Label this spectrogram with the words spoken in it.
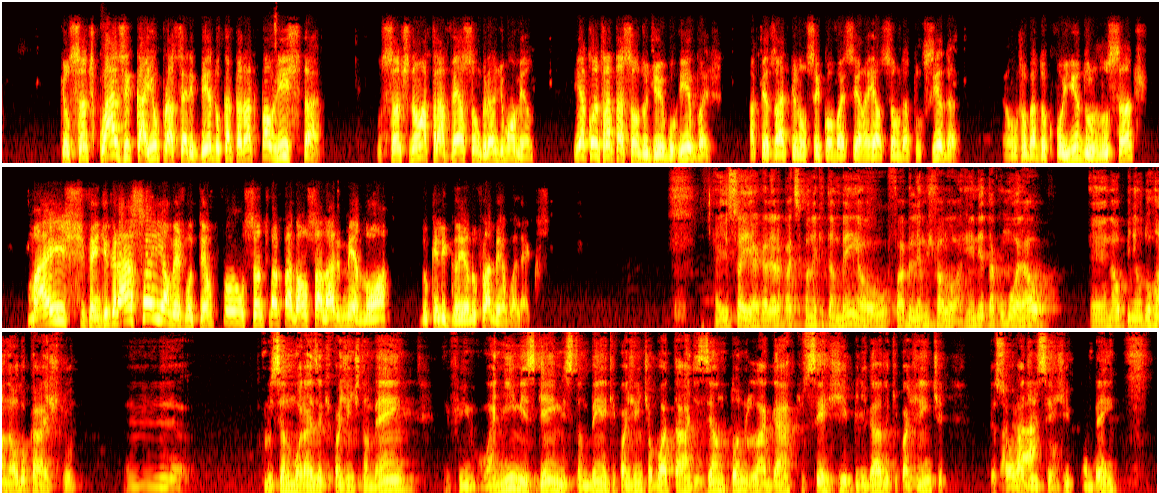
Que o Santos quase caiu para a Série B do Campeonato Paulista. O Santos não atravessa um grande momento. E a contratação do Diego Ribas, apesar de que eu não sei qual vai ser a reação da torcida, é um jogador que foi ídolo no Santos, mas vem de graça e, ao mesmo tempo, o Santos vai pagar um salário menor do que ele ganha no Flamengo, Alex. É isso aí. A galera participando aqui também, ó, o Fábio Lemos falou: ó, Renê tá com moral, é, na opinião do Ronaldo Castro. É, Luciano Moraes aqui com a gente também. Enfim, o Animes Games também aqui com a gente. Ó, boa tarde. Zé Antônio Lagarto, Sergipe, ligado aqui com a gente. Pessoal Lagarto. lá de Sergipe também.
